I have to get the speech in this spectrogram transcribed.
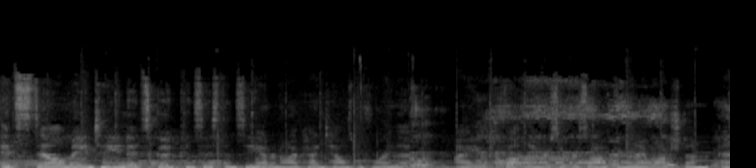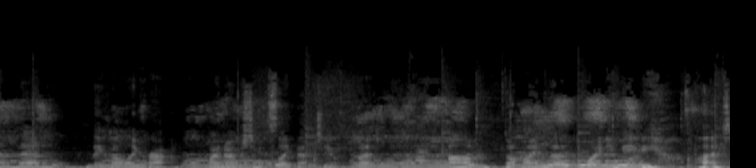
it's still maintained its good consistency. I don't know, I've had towels before that I thought they were super soft and then I washed them and then they felt like crap. I know sheets like that too, but um, don't mind the whining baby. But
